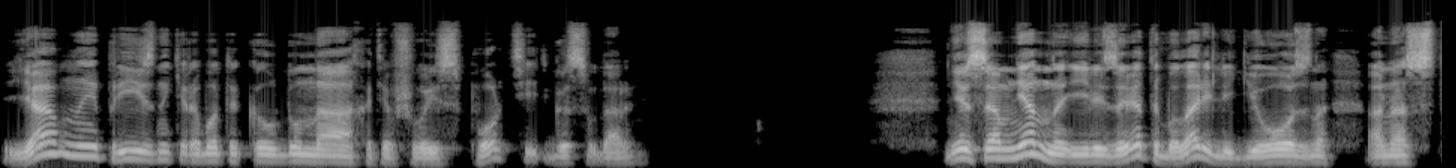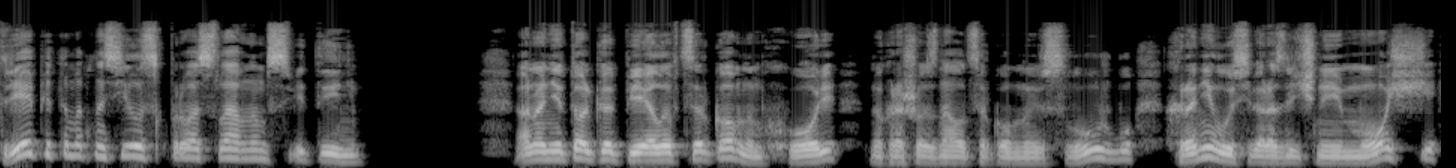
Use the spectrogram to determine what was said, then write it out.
явные признаки работы колдуна, хотевшего испортить государыню. Несомненно, Елизавета была религиозна, она с трепетом относилась к православным святыням. Она не только пела в церковном хоре, но хорошо знала церковную службу, хранила у себя различные мощи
